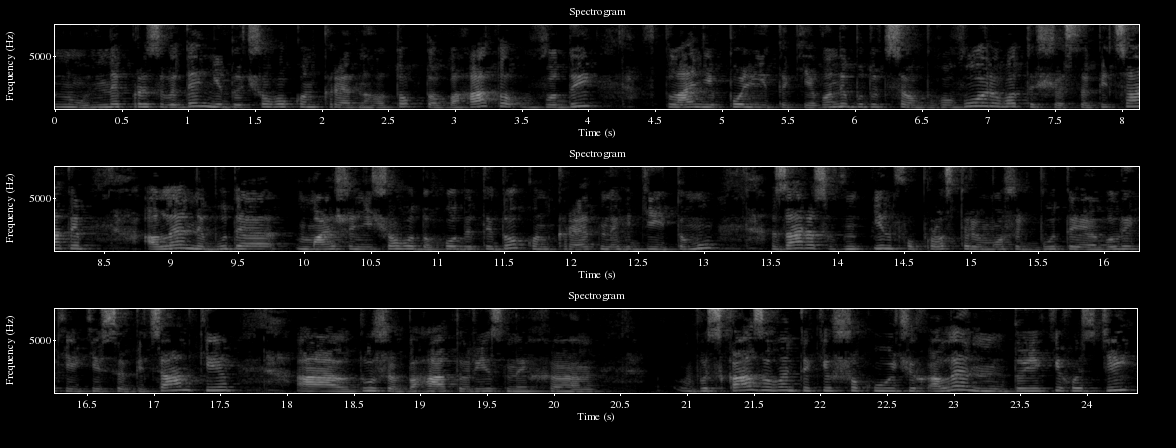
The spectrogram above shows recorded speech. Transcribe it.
ну, не призведе ні до чого конкретного. Тобто багато води плані політики. Вони будуть це обговорювати, щось обіцяти, але не буде майже нічого доходити до конкретних дій. Тому зараз в інфопросторі можуть бути великі якісь обіцянки, дуже багато різних. е, висказувань таких шокуючих, але до якихось дій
